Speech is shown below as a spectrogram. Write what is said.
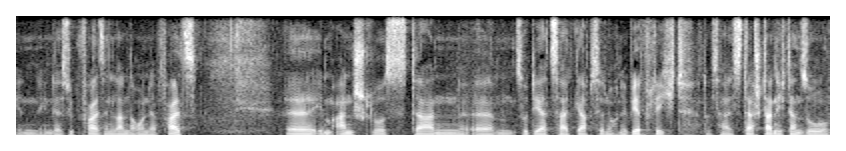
in, in der Südpfalz, in Landau in der Pfalz. Äh, Im Anschluss dann ähm, zu der Zeit gab es ja noch eine Wehrpflicht. Das heißt, da stand ich dann so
